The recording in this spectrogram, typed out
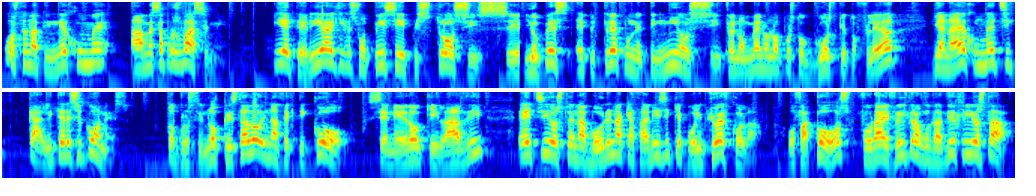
ώστε να την έχουμε άμεσα προσβάσιμη. Η εταιρεία έχει χρησιμοποιήσει επιστρώσεις ε, οι οποίες επιτρέπουν τη μείωση φαινομένων όπως το ghost και το flare για να έχουμε έτσι καλύτερες εικόνες. Το μπροστινό κρίσταλο είναι ανθεκτικό σε νερό και λάδι, έτσι ώστε να μπορεί να καθαρίζει και πολύ πιο εύκολα. Ο φακός φοράει φίλτρα 82 χιλιοστά.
